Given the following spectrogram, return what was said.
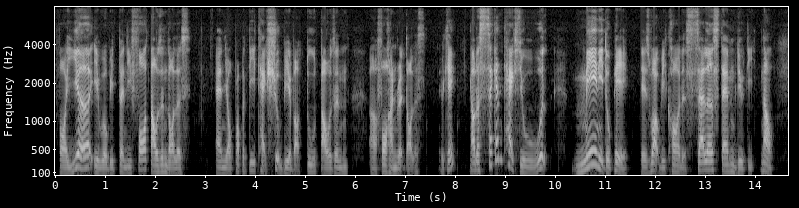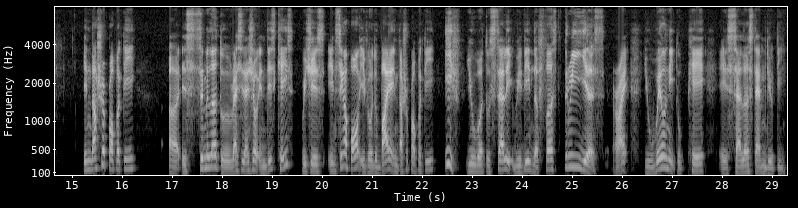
for a year it will be $24000 and your property tax should be about $2400 uh, okay now the second tax you would may need to pay is what we call the seller stamp duty now industrial property uh, is similar to residential in this case, which is in Singapore, if you were to buy an industrial property, if you were to sell it within the first three years, alright, you will need to pay a seller stamp duty.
